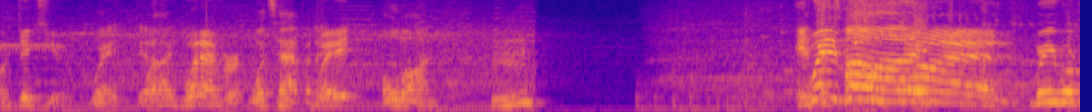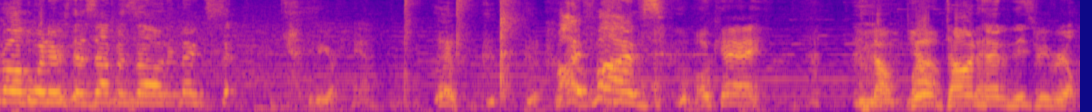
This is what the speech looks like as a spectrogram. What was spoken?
or did you? Wait, did I? Whatever. What's happening? Wait. Hold on. Hmm? It's we a both tie! won! We were both winners this episode. It makes sense. Give me your hand. High fives! Okay. No, you're down ahead. It needs to be real.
